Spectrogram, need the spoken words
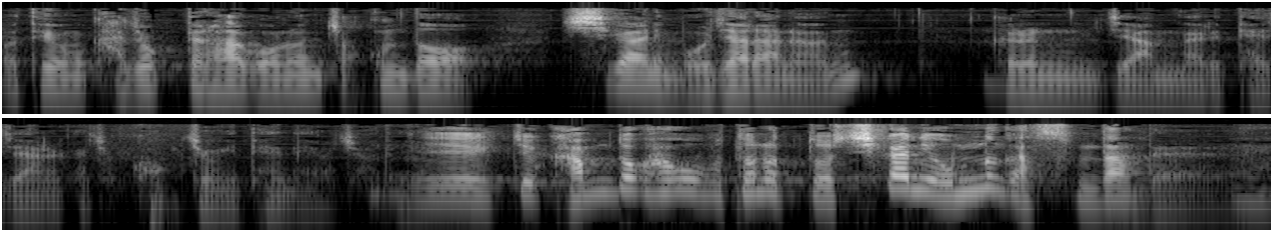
어떻게 보면 가족들하고는 조금 더 시간이 모자라는 그런 이제 앞날이 되지 않을까 좀 걱정이 되네요. 저도. 예, 감독하고부터는 또 시간이 없는 것 같습니다. 네. 예.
